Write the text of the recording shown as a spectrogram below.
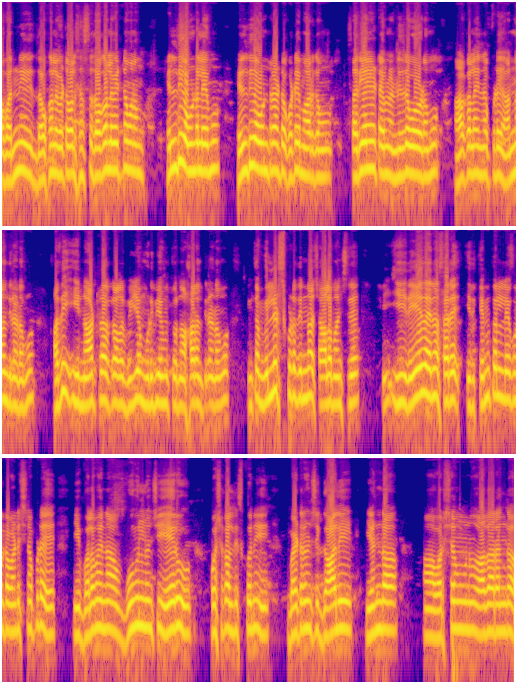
అవన్నీ దవకంలో పెట్టవలసి వస్తే దవకంలో పెట్టినా మనం హెల్దీగా ఉండలేము. హెల్దీగా ఉండాలంటే ఒకటే మార్గము. సరి అయిన టైంలో నిద్రపోవడము ఆకలైనప్పుడే అన్నం తినడము అది ఈ నాటు రకాల బియ్యం ముడి బియ్యంతో ఆహారం తినడము ఇంకా మిల్లెట్స్ కూడా తిన్నా చాలా మంచిదే. ఇది ఏదైనా సరే ఇది కెమికల్ లేకుండా పండించినప్పుడే ఈ బలమైన భూముల నుంచి ఏరు పోషకాలు తీసుకొని బయట నుంచి గాలి ఎండ వర్షమును ఆధారంగా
